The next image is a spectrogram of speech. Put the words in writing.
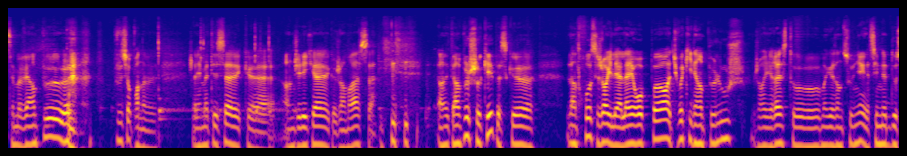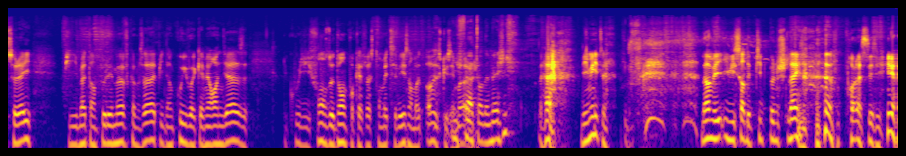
ça m'avait un peu, un peu surprendre. J'avais maté ça avec euh, Angelica que j'embrasse. On était un peu choqués parce que l'intro, c'est genre il est à l'aéroport et tu vois qu'il est un peu louche. Genre il reste au magasin de souvenirs, il a ses lunettes de soleil, puis il mate un peu les meufs comme ça, et puis d'un coup il voit Cameron Diaz. Du coup, il fonce dedans pour qu'elle fasse tomber de ses valises en mode Oh, Il excusez-moi. fait un tour de magie. Limite. non, mais il lui sort des petites punchlines pour la séduire.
